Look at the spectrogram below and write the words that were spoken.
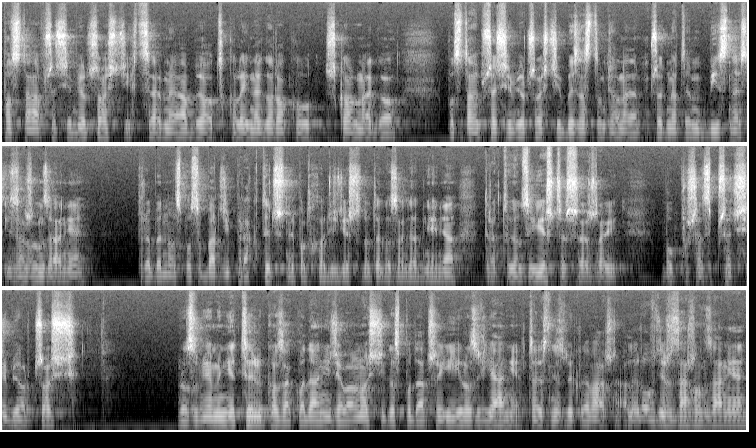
podstawach przedsiębiorczości. Chcemy, aby od kolejnego roku szkolnego podstawy przedsiębiorczości były zastąpione przedmiotem biznes i zarządzanie, które będą w sposób bardziej praktyczny podchodzić jeszcze do tego zagadnienia, traktując je jeszcze szerzej, bo przez przedsiębiorczość rozumiemy nie tylko zakładanie działalności gospodarczej i jej rozwijanie, to jest niezwykle ważne, ale również zarządzanie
